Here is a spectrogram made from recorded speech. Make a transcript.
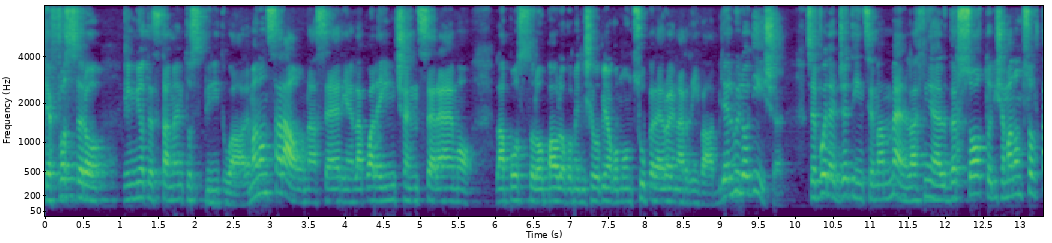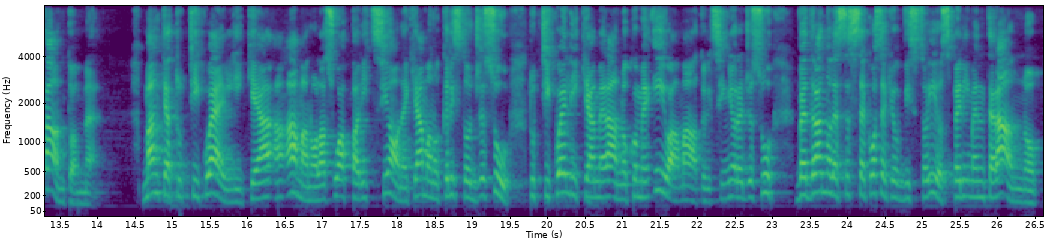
che fossero il mio testamento spirituale, ma non sarà una serie nella quale incenseremo l'Apostolo Paolo, come dicevo prima, come un supereroe inarrivabile. E lui lo dice. Se voi leggete insieme a me, nella fine del verso 8 dice, ma non soltanto a me, ma anche a tutti quelli che amano la sua apparizione, che amano Cristo Gesù, tutti quelli che ameranno come io ho amato il Signore Gesù, vedranno le stesse cose che ho visto io, sperimenteranno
